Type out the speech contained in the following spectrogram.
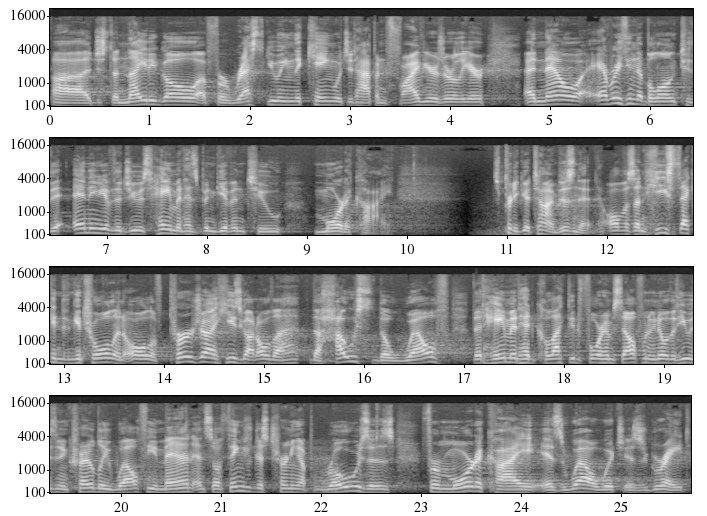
uh, just a night ago for rescuing the king, which had happened five years earlier. And now everything that belonged to the enemy of the Jews, Haman, has been given to Mordecai. It's pretty good times, isn't it? All of a sudden, he's second in control in all of Persia. He's got all the, the house, the wealth that Haman had collected for himself. And we know that he was an incredibly wealthy man. And so things are just turning up roses for Mordecai as well, which is great.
